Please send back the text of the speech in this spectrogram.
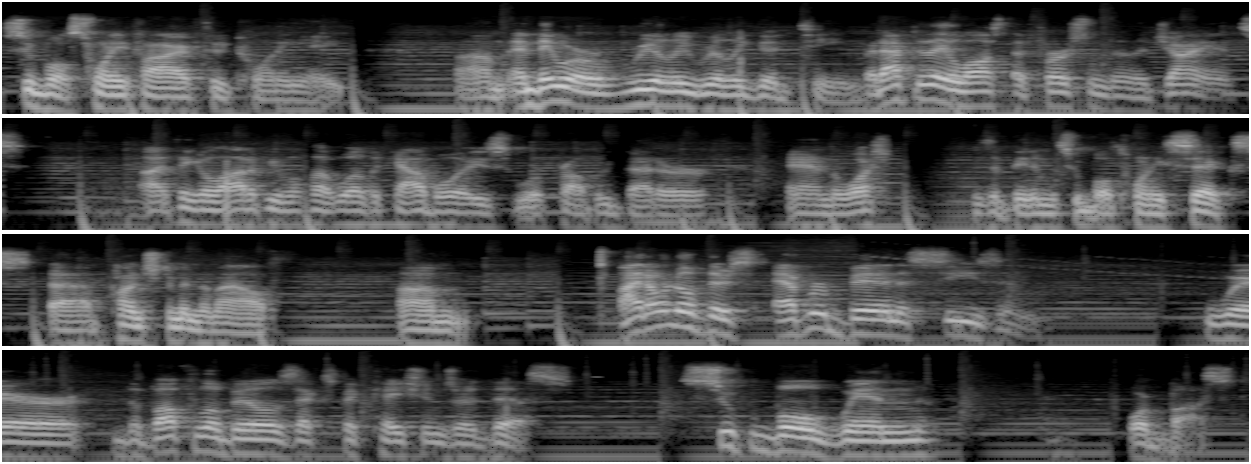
Super Bowls 25 through 28. Um, and they were a really, really good team. But after they lost that first one to the Giants, I think a lot of people thought, well, the Cowboys were probably better, and the Washington that beat them in Super Bowl 26 uh, punched them in the mouth. Um, I don't know if there's ever been a season where the Buffalo Bills' expectations are this Super Bowl win or bust.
